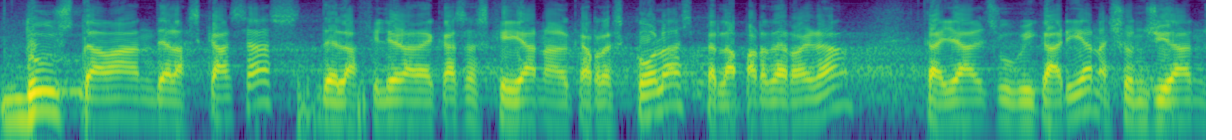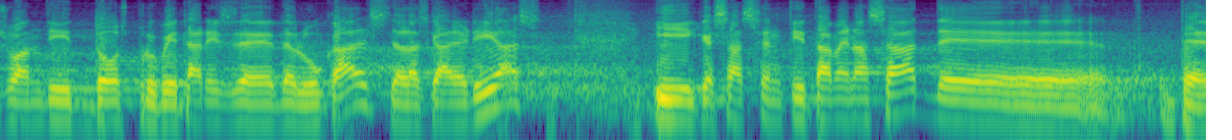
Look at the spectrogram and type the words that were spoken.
just davant de les cases, de la filera de cases que hi ha al carrer Escoles, per la part darrere, que ja els ubicarien, això ja ens ho han dit dos propietaris de, de locals, de les galeries, i que s'ha sentit amenaçat de, per,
